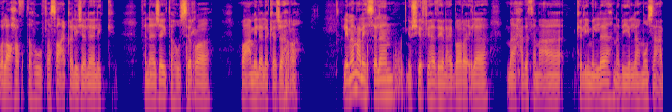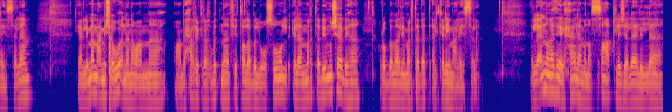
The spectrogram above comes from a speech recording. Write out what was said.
ولاحظته فصعق لجلالك فناجيته سرا وعمل لك جهرا. الإمام عليه السلام يشير في هذه العبارة إلى ما حدث مع كليم الله نبي الله موسى عليه السلام. يعني الإمام عم يشوقنا نوعا ما وعم بحرك رغبتنا في طلب الوصول إلى مرتبة مشابهة ربما لمرتبة الكليم عليه السلام. لأنه هذه الحالة من الصعق لجلال الله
